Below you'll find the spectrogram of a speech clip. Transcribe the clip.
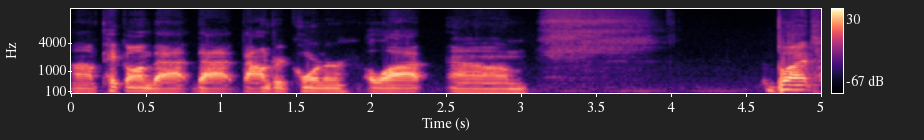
uh, pick on that, that boundary corner a lot. Um, but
